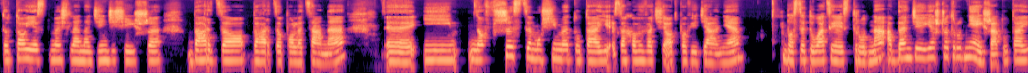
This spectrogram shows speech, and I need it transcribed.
to to jest, myślę, na dzień dzisiejszy bardzo, bardzo polecane. Y, I no, wszyscy musimy tutaj zachowywać się odpowiedzialnie bo sytuacja jest trudna, a będzie jeszcze trudniejsza. Tutaj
